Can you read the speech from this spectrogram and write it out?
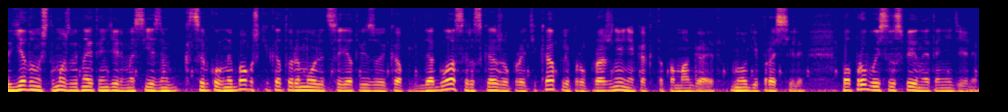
я думаю, что, может быть, на этой неделе мы съездим к церковной бабушке, которая молится. Я отвезу ей капли для глаз и расскажу про эти капли, про упражнения, как это помогает. Многие просили. Попробую, если успею на этой неделе.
